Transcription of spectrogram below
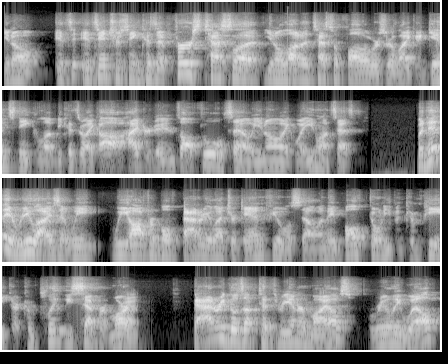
you know, it's it's interesting because at first Tesla, you know, a lot of the Tesla followers are like against Nikola because they're like, oh, hydrogen, it's all fuel cell, you know, like what Elon says. But then they realize that we we offer both battery electric and fuel cell, and they both don't even compete. They're completely separate market. Battery goes up to 300 miles really well.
